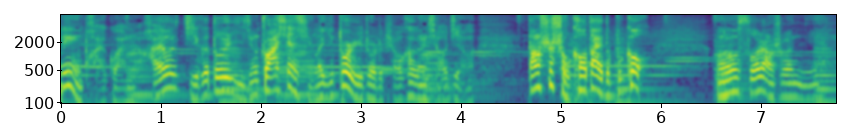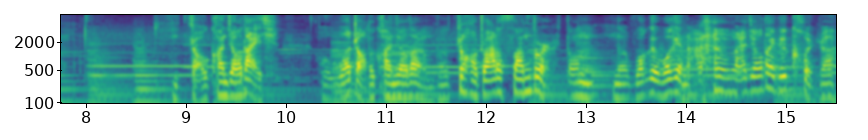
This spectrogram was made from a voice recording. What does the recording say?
另一排关着，还有几个都已经抓现行了，一对儿一对儿的嫖客跟小姐们。当时手铐戴的不够，我们所长说你找个宽胶带去。我找的宽胶带，我正好抓了三对儿，都那我给我给拿 拿胶带给捆上。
